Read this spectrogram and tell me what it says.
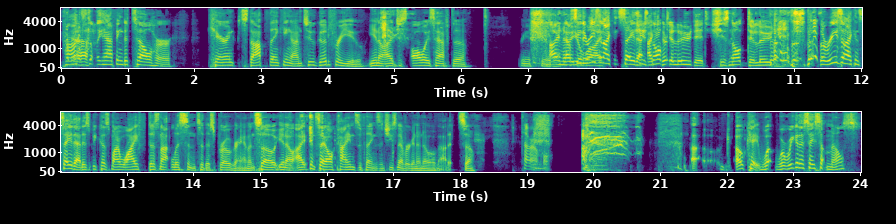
constantly yeah. having to tell her, Karen, stop thinking I'm too good for you. You know, I just always have to reassure. I know. Now, see, the wife. reason I can say that she's I, not there, deluded. She's not deluded. The, the, the, reason I can say that is because my wife does not listen to this program, and so you know I can say all kinds of things, and she's never going to know about it. So terrible. Uh, okay, what were we going to say something else?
